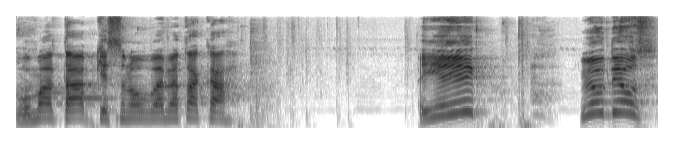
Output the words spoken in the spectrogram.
Vou matar, porque senão vai me atacar. Aí, aí. Meu Deus.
